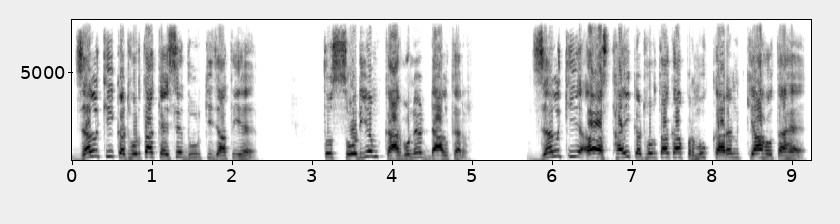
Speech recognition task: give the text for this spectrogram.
जल की कठोरता कैसे दूर की जाती है? तो सोडियम कार्बोनेट डालकर। जल की अस्थायी कठोरता का प्रमुख कारण क्या होता है?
